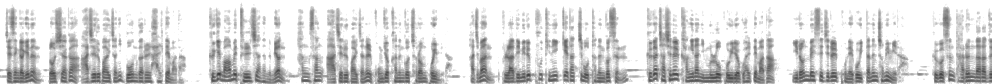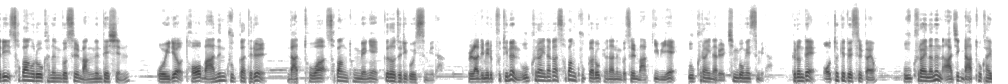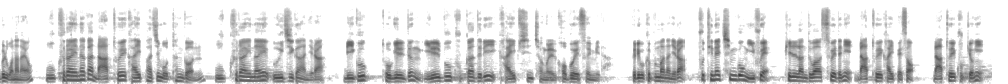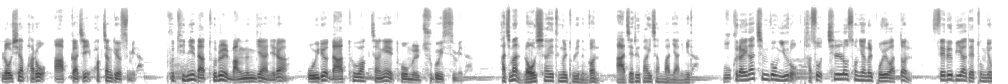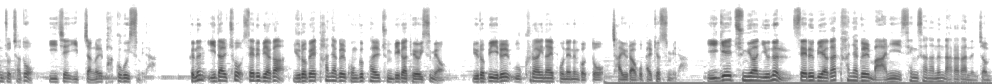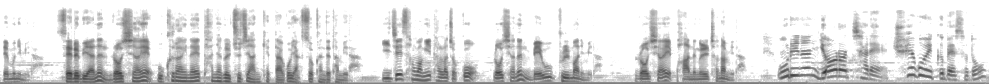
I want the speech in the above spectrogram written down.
제 생각에는 러시아가 아제르바이잔이 무언가를 할 때마다 그게 마음에 들지 않으면 항상 아제르바이잔을 공격하는 것처럼 보입니다. 하지만 블라디미르 푸틴이 깨닫지 못하는 것은 그가 자신을 강인한 인물로 보이려고 할 때마다 이런 메시지를 보내고 있다는 점입니다. 그것은 다른 나라들이 서방으로 가는 것을 막는 대신 오히려 더 많은 국가들을 나토와 서방 동맹에 끌어들이고 있습니다. 블라디미르 푸틴은 우크라이나가 서방 국가로 변하는 것을 막기 위해 우크라이나를 침공했습니다. 그런데 어떻게 됐을까요? 우크라이나는 아직 나토 가입을 원하나요? 우크라이나가 나토에 가입하지 못한 건 우크라이나의 의지가 아니라 미국, 독일 등 일부 국가들이 가입 신청을 거부해서입니다. 그리고 그뿐만 아니라 푸틴의 침공 이후에 핀란드와 스웨덴이 나토에 가입해서 나토의 국경이 러시아 바로 앞까지 확장되었습니다. 푸틴이 나토를 막는 게 아니라 오히려 나토 확장에 도움을 주고 있습니다. 하지만 러시아의 등을 돌리는 건 아제르바이잔만이 아닙니다. 우크라이나 침공 이후로 다소 칠러 성향을 보여왔던 세르비아 대통령조차도 이제 입장을 바꾸고 있습니다. 그는 이달 초 세르비아가 유럽에 탄약을 공급할 준비가 되어 있으며 유럽이 이를 우크라이나에 보내는 것도 자유라고 밝혔습니다. 이게 중요한 이유는 세르비아가 탄약을 많이 생산하는 나라라는 점 때문입니다. 세르비아는 러시아에 우크라이나에 탄약을 주지 않겠다고 약속한 듯 합니다. 이제 상황이 달라졌고 러시아는 매우 불만입니다. 러시아의 반응을 전합니다. 우리는 여러 차례 최고위 급에서도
